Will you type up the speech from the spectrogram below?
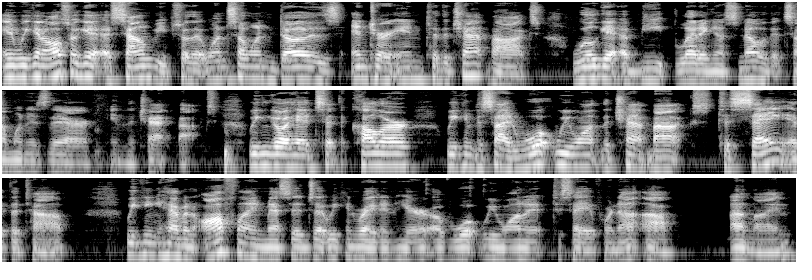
And we can also get a sound beep so that when someone does enter into the chat box, we'll get a beep letting us know that someone is there in the chat box. We can go ahead set the color. We can decide what we want the chat box to say at the top. We can have an offline message that we can write in here of what we want it to say if we're not uh, online.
